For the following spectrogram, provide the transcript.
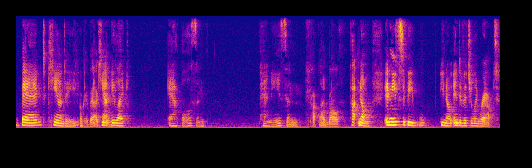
bagged candy. Okay, It bagged can't be like apples and pennies and Popcorn like- balls. Pot, no, it needs to be, you know, individually wrapped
